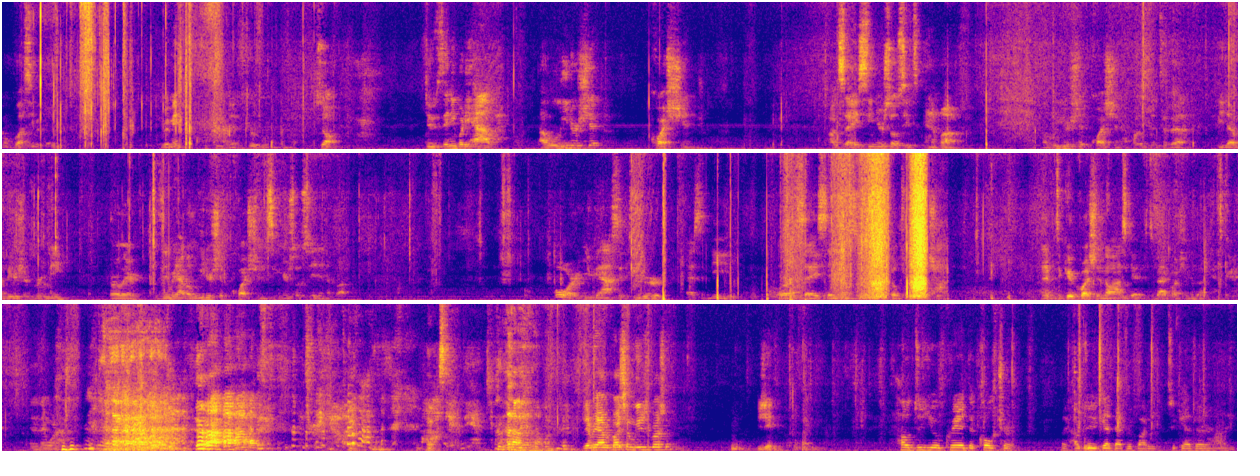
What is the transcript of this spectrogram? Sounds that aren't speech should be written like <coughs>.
I'm gonna bless you. You with me? Yes. So, does anybody have a leadership question? I'd say senior associates and above. A leadership question. I posted it to the BW leadership GroupMe earlier. Does anybody have a leadership question, senior associate and above? Or you can ask it to your SMD or say sitting next to your filter question. And if it's a good question, they'll ask it. If it's a bad question, they'll be like, that's good. And then they won't I'll ask it at the end. Does <laughs> anybody have a question, leadership question? Eugene? How do you create the culture? Like, how do you get everybody together and like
